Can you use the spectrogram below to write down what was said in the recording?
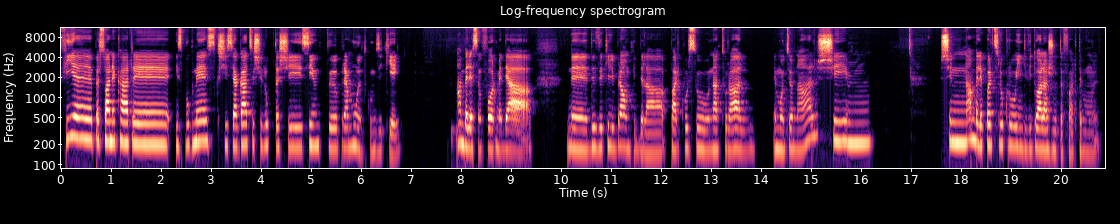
fie persoane care izbucnesc și se agață și luptă și simt prea mult, cum zic ei. Ambele sunt forme de a ne dezechilibra un pic de la parcursul natural, emoțional și, și în ambele părți lucru individual ajută foarte mult.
